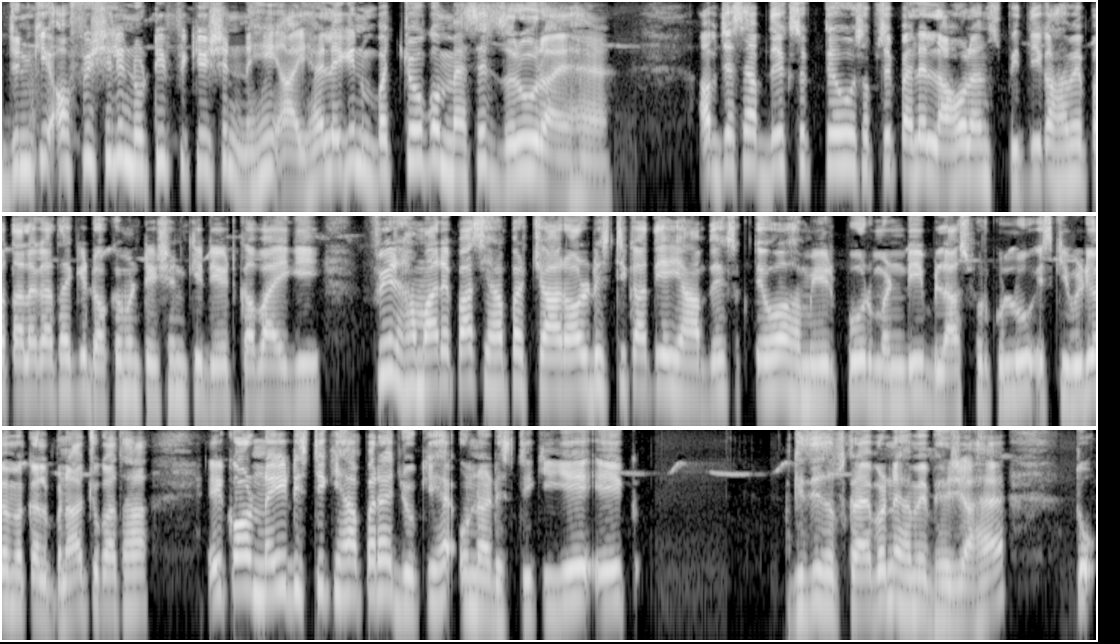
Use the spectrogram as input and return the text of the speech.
जिनकी ऑफिशियली नोटिफिकेशन नहीं आई है, लेकिन बच्चों को मैसेज ज़रूर आए हैं। अब जैसे आप देख सकते हो, सबसे पहले लाहौल एंड स्पीति का हमें पता लगा था कि डॉक्यूमेंटेशन की डेट कब आएगी। फिर हमारे पास यहाँ पर चार और डिस्ट्रिक्ट आती है, यहाँ आप देख सकते हो, हमीरपुर, मंडी, बिलासपुर, कुल्लू, इसकी वीडियो मैं कल बना चुका था। एक और नई डिस्ट्रिक्ट यहाँ पर है, जो कि है ऊना डिस्ट्रिक्ट। ये एक किसी सब्सक्राइबर ने हमें भेजा है तो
